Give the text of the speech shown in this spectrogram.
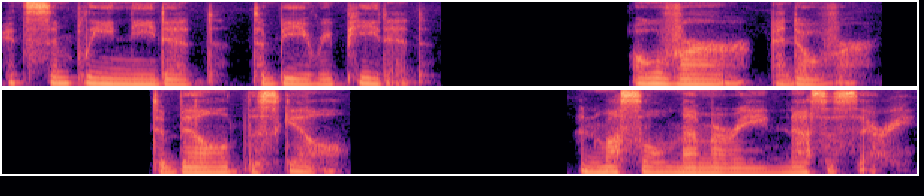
it simply needed to be repeated over and over to build the skill and muscle memory necessary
